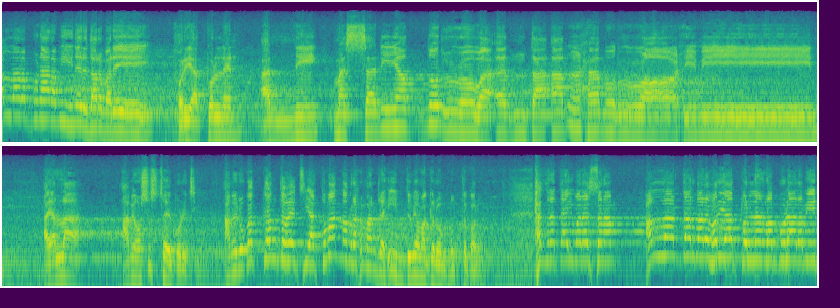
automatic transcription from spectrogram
আল্লাহ আলামিনের দরবারে ফরিয়াদ করলেন, আন্নি আয় আল্লাহ, আমি অসুস্থ হয়ে পড়েছি, আমি রোগাক্রান্ত হয়েছি, আর তোমার নাম রহমান রহিম, তুমি আমাকে রোগ মুক্ত করো আলাইহিস সালাম আল্লাহর দরবারে ফরিয়াদ করলেন, রব্বুল আলামিন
